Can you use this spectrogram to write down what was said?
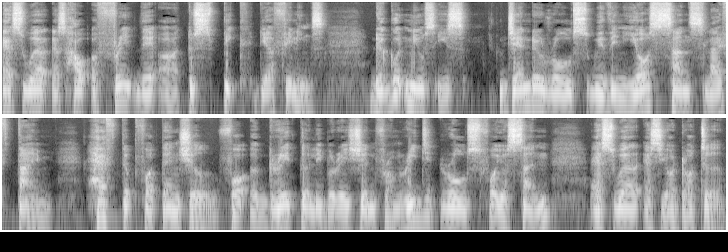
as well as how afraid they are to speak their feelings. The good news is gender roles within your son's lifetime have the potential for a greater liberation from rigid roles for your son as well as your daughter.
